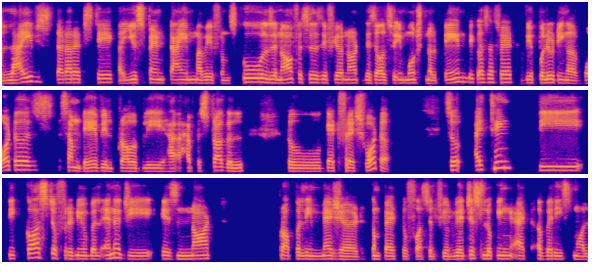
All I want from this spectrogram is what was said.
lives that are at stake. Uh, you spend time away from schools and offices if you're not. There's also emotional pain because of it. We're polluting our waters. Someday we'll probably ha- have to struggle to get fresh water. So I think the the cost of renewable energy is not properly measured compared to fossil fuel. We're just looking at a very small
